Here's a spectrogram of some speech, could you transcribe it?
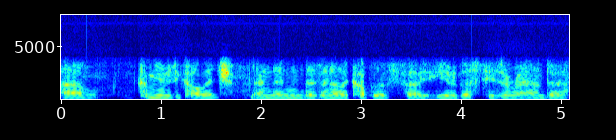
um, community college, and then there's another couple of uh, universities around uh,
